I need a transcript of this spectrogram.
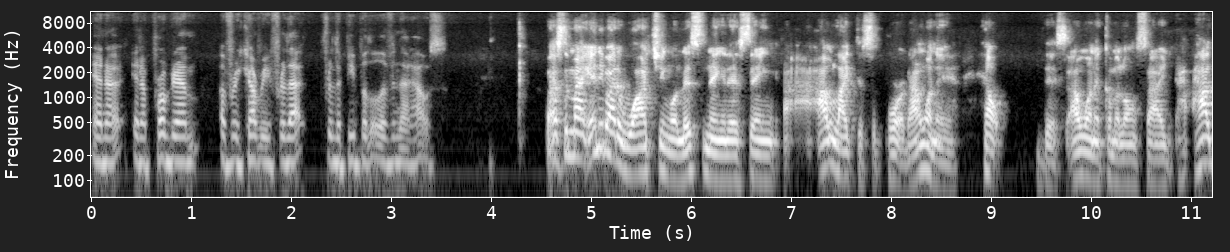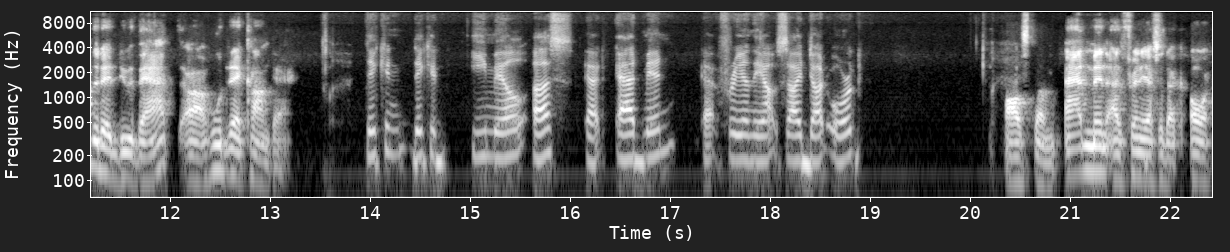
and a and a program of recovery for that for the people that live in that house. Pastor Mike, anybody watching or listening and they're saying, I, I would like to support, I want to help this, I want to come alongside. How do they do that? Uh, who do they contact? They can they could email us at admin at freeontheoutside.org Awesome. Admin at friendlyafter.org.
